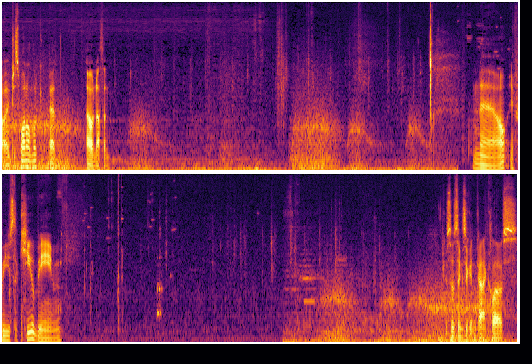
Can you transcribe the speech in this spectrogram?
Oh, I just want to look at... Oh, nothing. Now, if we use the Q because those things are getting kind of close.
